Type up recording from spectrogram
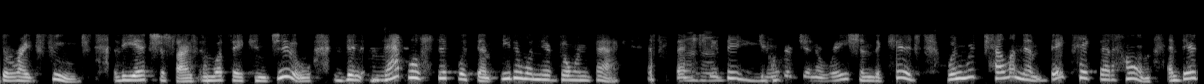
the right foods, the exercise, and what they can do, then mm-hmm. that will stick with them even when they're going back especially mm-hmm. the younger generation, the kids, when we're telling them, they take that home and they're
